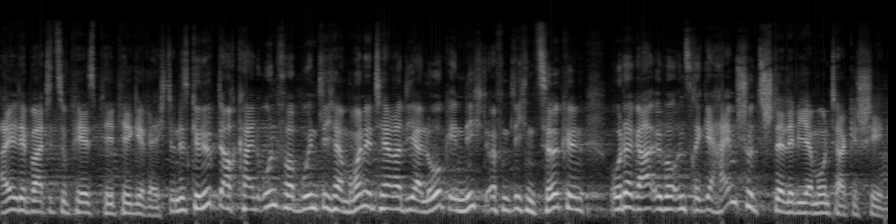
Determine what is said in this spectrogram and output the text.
Eildebatte zu PSPP gerecht. Und es genügt auch kein unverbindlicher monetärer Dialog in nicht öffentlichen Zirkeln oder gar über unsere Geheimschutzstelle, wie am Montag geschehen.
